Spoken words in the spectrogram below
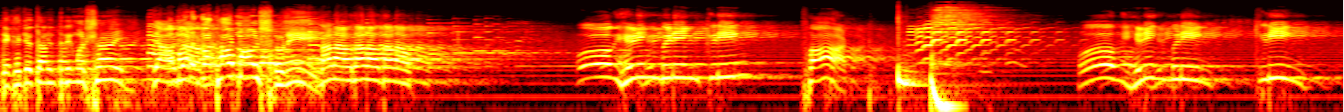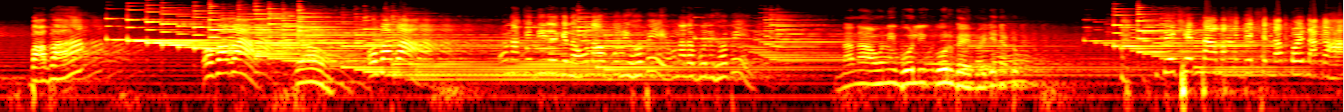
দেখেছ তান্ত্রিক মশাই? আমার কথাও মাও শোনে। দাঁড়াও দাঁড়াও দাঁড়াও। ও হিড়িং বিড়িং কিড়িং ফট। ও হিড়িং বিড়িং কিড়িং। বাবা? ও বাবা! ও বাবা ওনাকে দিলে কেন ওনাও বলি হবে ওনারা বলি হবে? না না উনি বলি করবেন ওই জন্য একটু দেখেন না আমাকে দেখেন না পয় না গাহা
